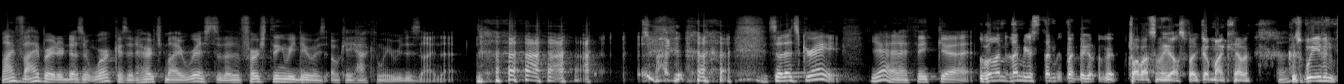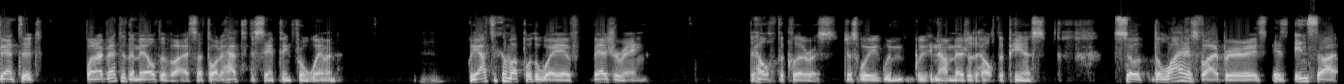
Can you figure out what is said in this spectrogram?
my vibrator doesn't work because it hurts my wrist so the first thing we do is okay how can we redesign that so that's great yeah and i think uh, well let me, let me just let me, let me, talk about something else but don't mind kevin because uh-huh. we've invented when i invented the male device i thought i have to do the same thing for women mm-hmm. we have to come up with a way of measuring the health of the clitoris. Just we, we, we can now measure the health of the penis. So the Lioness vibrator is, is inside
